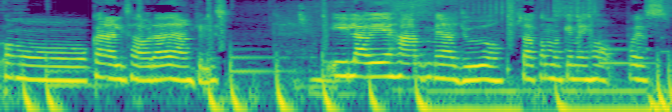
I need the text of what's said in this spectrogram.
como canalizadora de ángeles. Y la vieja me ayudó, o sea, como que me dijo, pues,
